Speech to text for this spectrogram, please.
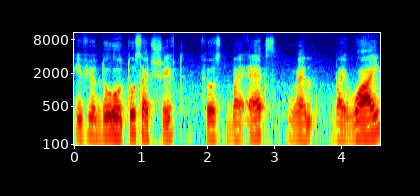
If you do two such shift, first by x, then by y,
